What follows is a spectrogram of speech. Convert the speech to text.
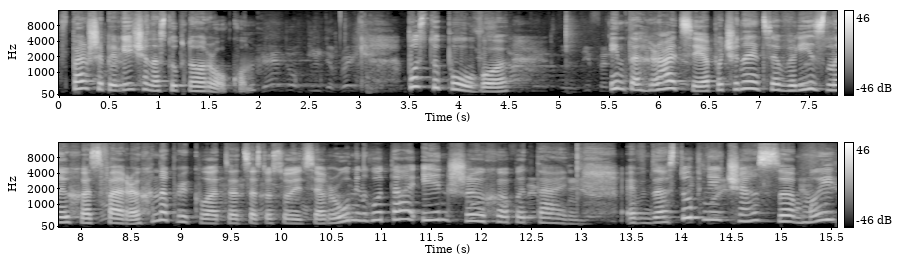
в перше півріччя наступного року. Поступово інтеграція починається в різних сферах. Наприклад, це стосується роумінгу та інших питань. В наступний час ми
